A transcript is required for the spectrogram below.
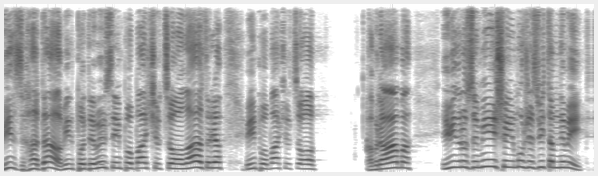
Він згадав, він подивився, він побачив цього Лазаря, він побачив цього Авраама, і він розуміє, що йому вже звітом не вийти.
